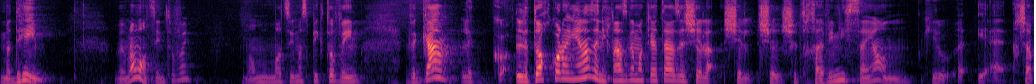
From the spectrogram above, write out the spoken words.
מדהים, והם לא מרצים טובים. לא מרצים מספיק טובים, וגם לתוך כל העניין הזה נכנס גם הקטע הזה של, של, של, של חייבים ניסיון, כאילו, עכשיו,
